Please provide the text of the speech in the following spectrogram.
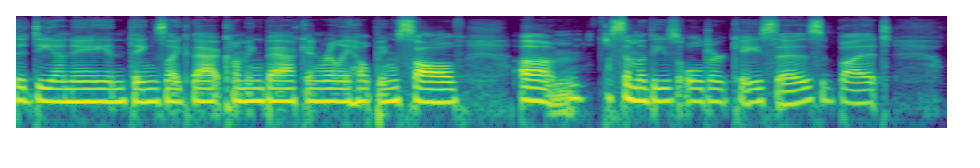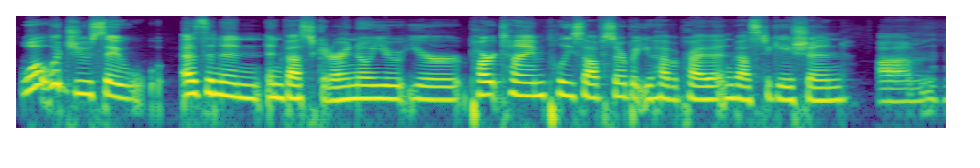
the DNA and things like that coming back and really helping solve um, some of these older cases. But what would you say as an in- investigator? I know you're, you're part time police officer, but you have a private investigation um,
